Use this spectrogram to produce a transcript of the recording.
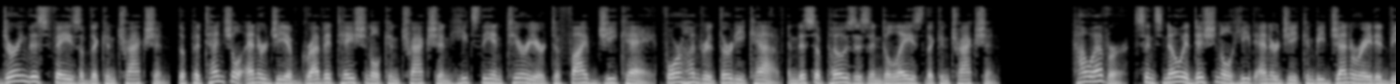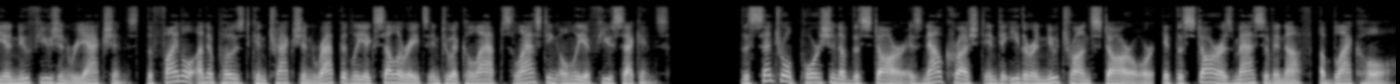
During this phase of the contraction, the potential energy of gravitational contraction heats the interior to 5 GK 430 keV and this opposes and delays the contraction. However, since no additional heat energy can be generated via new fusion reactions, the final unopposed contraction rapidly accelerates into a collapse lasting only a few seconds. The central portion of the star is now crushed into either a neutron star or, if the star is massive enough, a black hole.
